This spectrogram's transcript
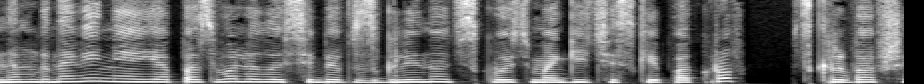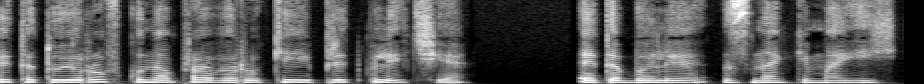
На мгновение я позволила себе взглянуть сквозь магический покров, скрывавший татуировку на правой руке и предплечье. Это были знаки моей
